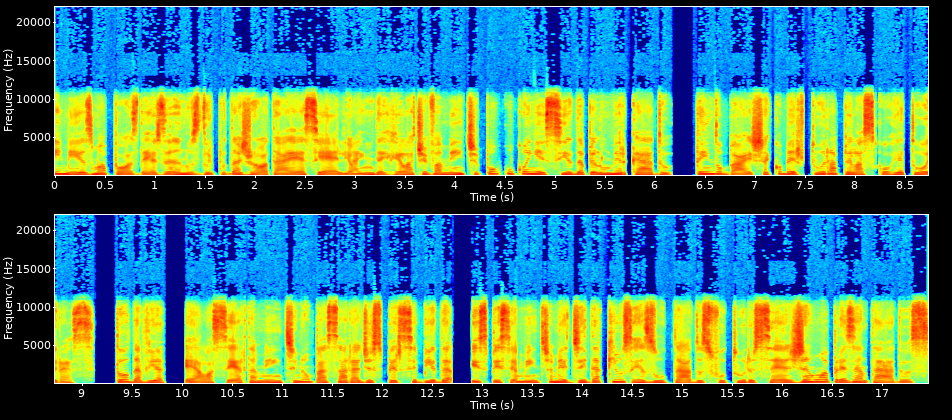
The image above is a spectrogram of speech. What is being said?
e mesmo após 10 anos do IPO da JSL ainda é relativamente pouco conhecida pelo mercado, tendo baixa cobertura pelas corretoras. Todavia, ela certamente não passará despercebida, especialmente à medida que os resultados futuros sejam apresentados.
